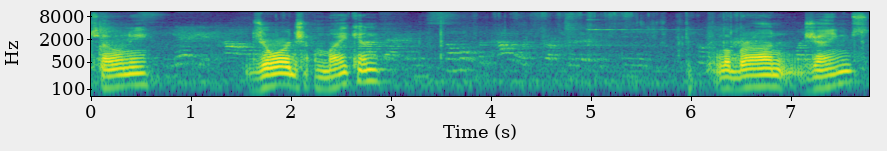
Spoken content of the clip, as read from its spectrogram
Tony. George Mikan. LeBron James.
